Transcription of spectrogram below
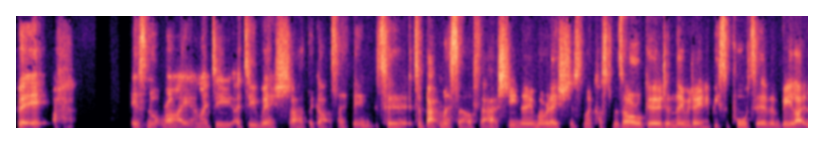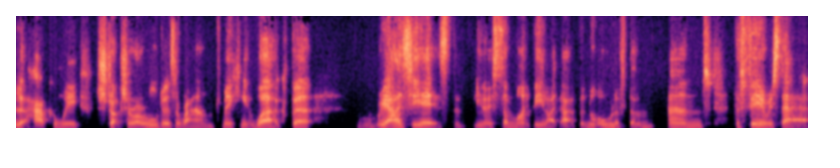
But it ah, it's not right and i do i do wish i had the guts i think to to back myself that actually you know my relationships with my customers are all good and they would only be supportive and be like look how can we structure our orders around making it work? But reality is that you know some might be like that but not all of them and the fear is there.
